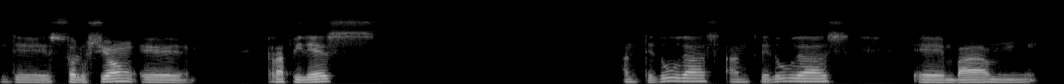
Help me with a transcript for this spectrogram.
de solución, eh, rapidez ante dudas, ante dudas. eh, va, mm,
